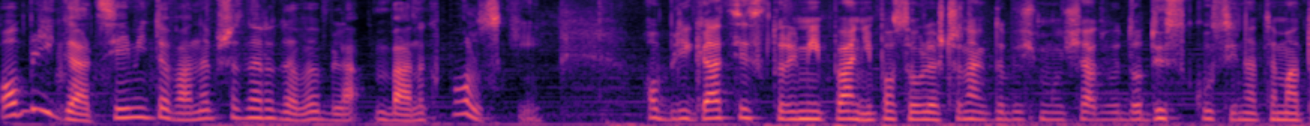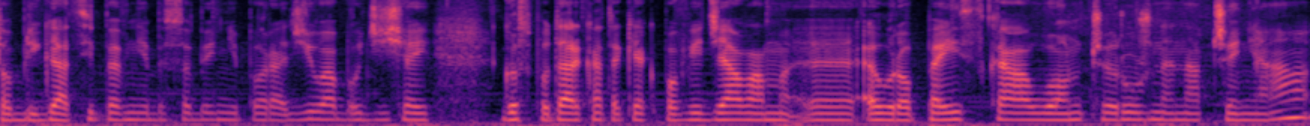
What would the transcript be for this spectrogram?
obligacje emitowane przez Narodowy Bank Polski. Obligacje, z którymi pani poseł Leszczyna, gdybyśmy usiadły do dyskusji na temat obligacji, pewnie by sobie nie poradziła, bo dzisiaj gospodarka, tak jak powiedziałam, e, europejska łączy różne naczynia,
